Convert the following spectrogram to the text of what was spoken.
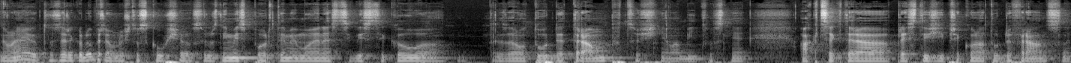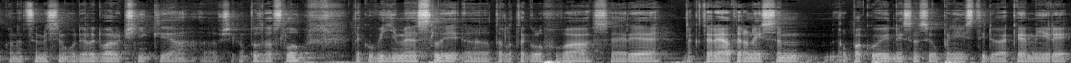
No ne, to si řekl dobře, on už to zkoušel s různými sporty, mimo jiné s cyklistikou a takzvanou Tour de Trump, což měla být vlastně akce, která prestiží překonat Tour de France. Nakonec se, myslím, odjeli dva ročníky a všechno to zhaslo. Tak uvidíme, jestli eh, tato golfová série, na které já teda nejsem, opakuji, nejsem si úplně jistý, do jaké míry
